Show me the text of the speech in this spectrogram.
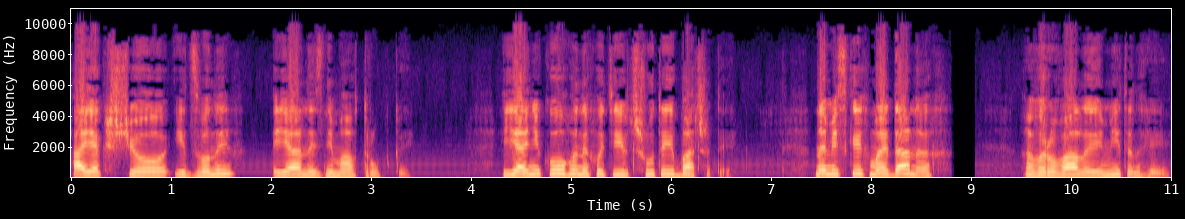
а якщо і дзвонив, я не знімав трубки. Я нікого не хотів чути і бачити. На міських майданах вирували мітинги.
